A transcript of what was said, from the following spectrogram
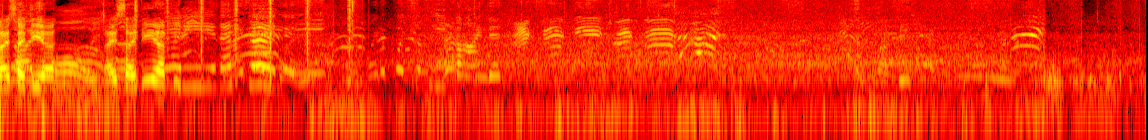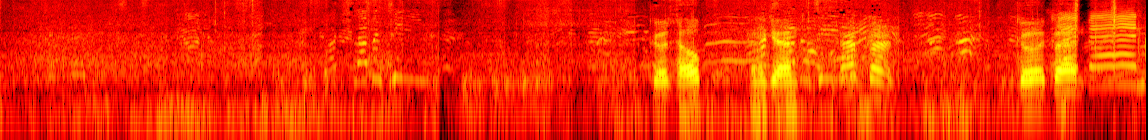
Yes. Oh, nice idea. ball. Nice idea. Ready, that's good. Way to put some heat behind it. Watch 17. Good help. And again. That Ben. Good, Ben. Good, Ben.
